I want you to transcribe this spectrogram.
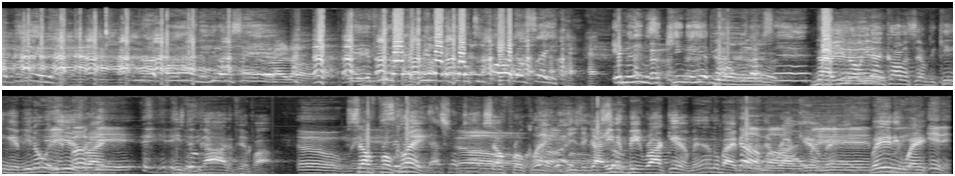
not buying that. I'm not buying it. You know what I'm saying? Right on. If we, let, if we let it go too far, they'll say Eminem is the king of hip hop. You know what I'm saying? No, you know he doesn't call himself the king of hip. You know what he He is, right? He's the god of hip hop. Oh man. Self-proclaimed. That's what I'm talking about. Self-proclaimed. Right, He's the right. guy. He So- didn't beat Rock Rakim, man. Nobody better Come than on, Rakim, man. man. But anyway,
